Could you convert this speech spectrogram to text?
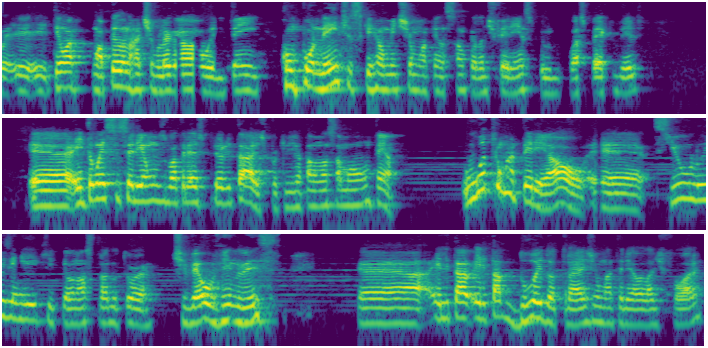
Ele tem uma, um apelo narrativo legal, ele tem componentes que realmente chamam atenção pela diferença, pelo aspecto dele. É, então, esse seria um dos materiais prioritários, porque ele já está na nossa mão há um tempo. O outro material, é, se o Luiz Henrique, que é o nosso tradutor, estiver ouvindo isso, é, ele, tá, ele tá doido atrás de um material lá de fora.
